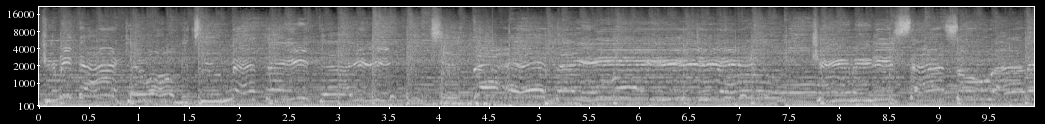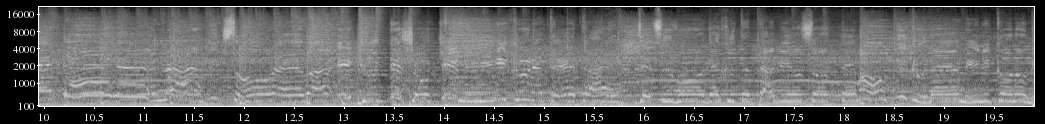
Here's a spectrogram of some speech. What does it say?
君だけを見つめていたい伝えたい君に誘われたならそれは行くでしょう君に触れてたい絶望が再び襲っても暗闇にこの身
